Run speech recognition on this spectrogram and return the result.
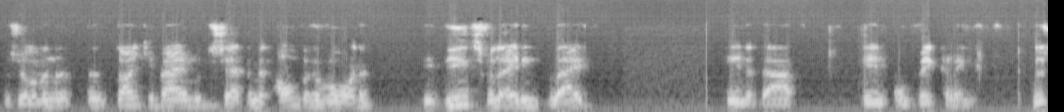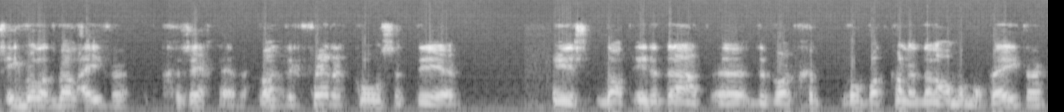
dan zullen we een, een tandje bij moeten zetten. Met andere woorden, die dienstverlening blijft inderdaad in ontwikkeling. Dus ik wil dat wel even gezegd hebben. Wat ik verder constateer is dat inderdaad, er wordt wat kan er dan allemaal nog beter?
